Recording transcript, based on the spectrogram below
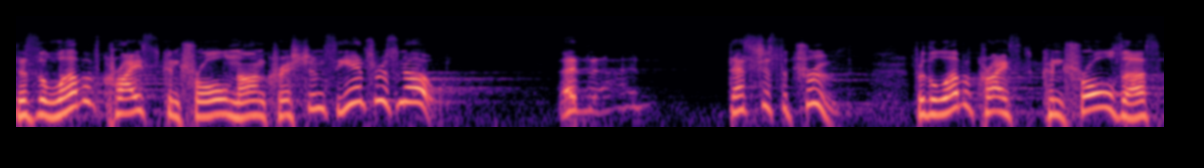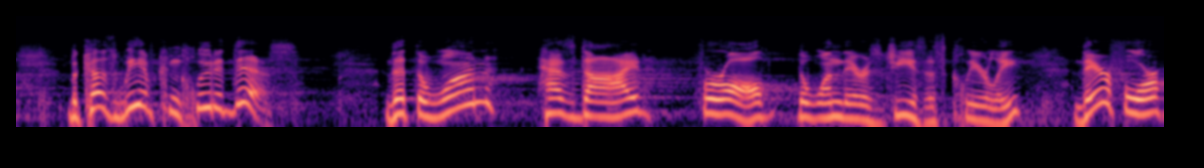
Does the love of Christ control non Christians? The answer is no. That's just the truth. For the love of Christ controls us because we have concluded this that the one has died for all, the one there is Jesus, clearly. Therefore,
